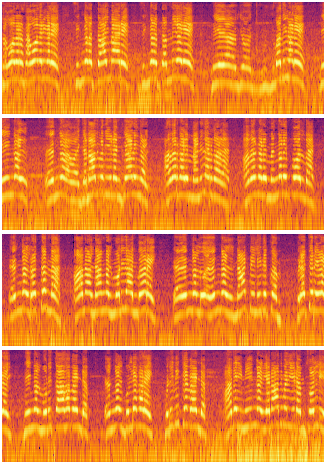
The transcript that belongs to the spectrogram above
சகோதர சகோதரிகளே சிங்கள தாய்மாரே சிங்கள தந்தையரே யுவதிகளே நீங்கள் எங்க ஜனாதிபதியிடம் கேளுங்கள். அவர்களும் மனிதர்களால் அவர்களும் எங்களைப் போல்தான். எங்கள் ரத்தம் தான். ஆனால் நாங்கள் மொழிதான் வேறை. எங்கள் எங்கள் நாட்டில் இருக்கும் பிரச்சனைகளை நீங்கள் முடித்தாக வேண்டும். எங்கள் பிள்ளைகளை விடுவிக்க வேண்டும். அதை நீங்கள் ஜனாதிபதியிடம் சொல்லி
